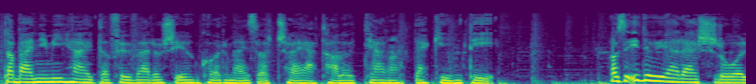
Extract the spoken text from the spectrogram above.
Tabányi Mihályt a fővárosi önkormányzat saját halottjának tekinti. Az időjárásról.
